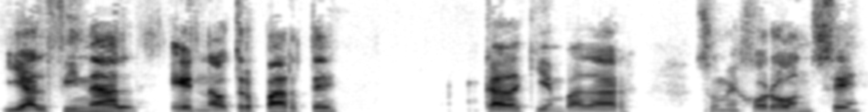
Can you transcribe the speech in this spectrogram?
Y al final, en la otra parte, cada quien va a dar su mejor once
